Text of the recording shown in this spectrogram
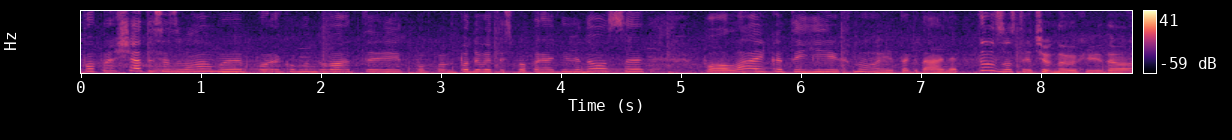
попрощатися з вами, порекомендувати, подивитись попередні відоси, полайкати їх, ну і так далі. До зустрічі в нових відео.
